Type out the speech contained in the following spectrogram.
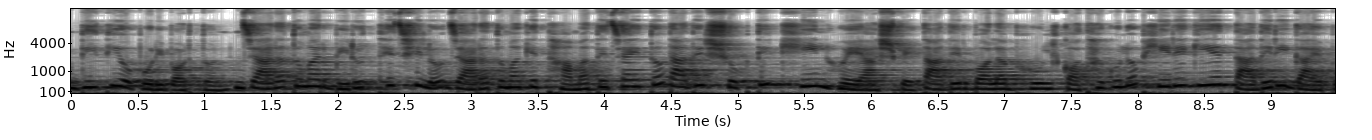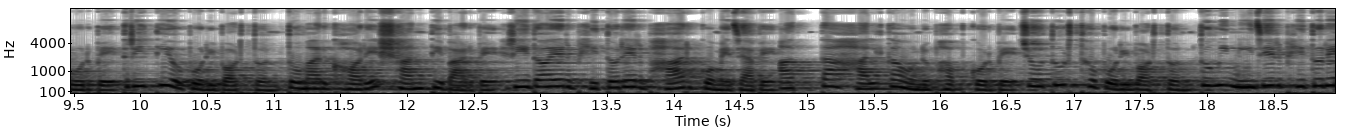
দ্বিতীয় পরিবর্তন, যারা তোমার বিরুদ্ধে ছিল, যারা তোমাকে থামাতে চাইতো, তাদের শক্তি ক্ষীণ হয়ে আসবে। তাদের বলা ভুল কথাগুলো ফিরে গিয়ে তাদেরই গায়ে পড়বে। তৃতীয় পরিবর্তন, তোমার ঘরে শান্তি বাড়বে। হৃদয়ের ভিতরের ভার কমে যাবে। আত্মা হালকা অনুভব করবে। চতুর্থ পরিবর্তন, তুমি নিজের ভিতরে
